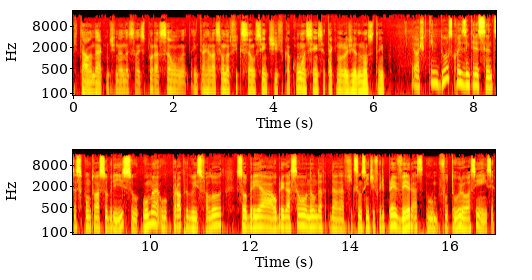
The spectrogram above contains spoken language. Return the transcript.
Que tal, André? Continuando essa exploração entre a relação da ficção científica com a ciência e a tecnologia do nosso tempo. Eu acho que tem duas coisas interessantes a se pontuar sobre isso. Uma, o próprio Luiz falou sobre a obrigação ou não da, da ficção científica de prever a, o futuro ou a ciência.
